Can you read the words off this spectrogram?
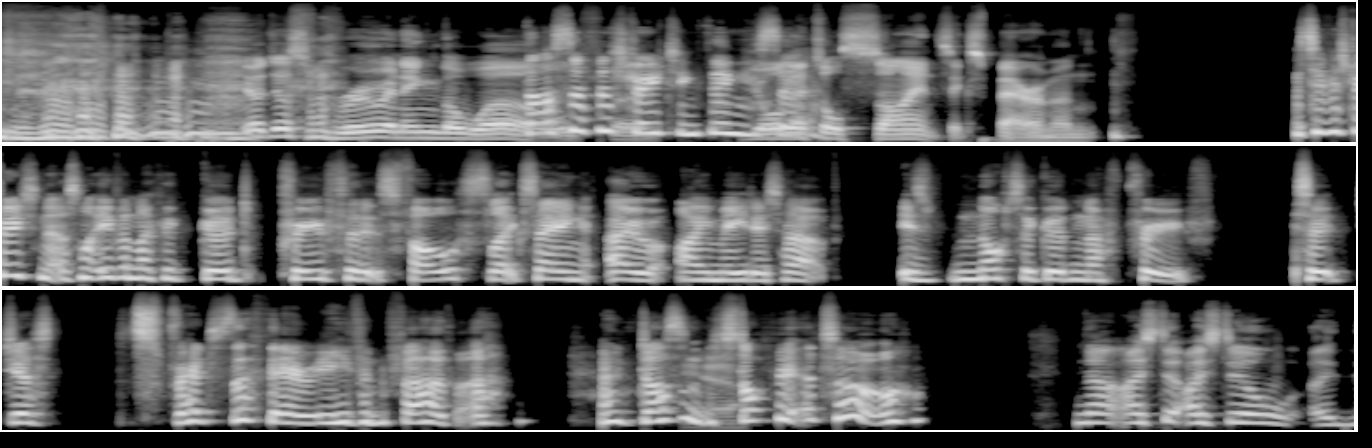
You're just ruining the world. That's the frustrating thing. Your so- little science experiment. It's so frustrating that it's not even like a good proof that it's false. Like saying, "Oh, I made it up," is not a good enough proof. So it just spreads the theory even further and doesn't Yeah. stop it at all. No, I still, I still, I,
